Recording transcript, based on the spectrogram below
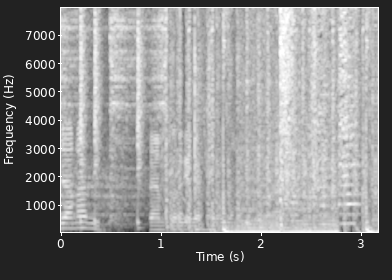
जाना अभी। टाइम करके बैक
